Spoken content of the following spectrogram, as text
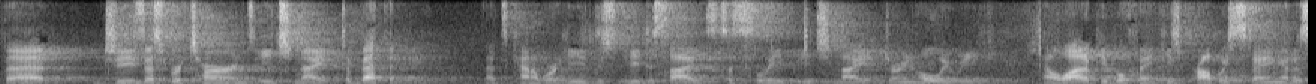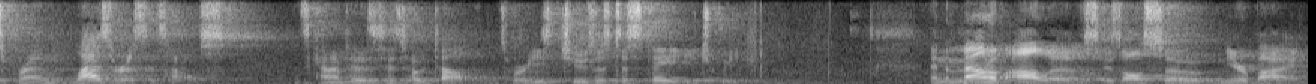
that Jesus returns each night to Bethany. That's kind of where he, he decides to sleep each night during Holy Week. And a lot of people think he's probably staying at his friend Lazarus' house. It's kind of his, his hotel. It's where he chooses to stay each week. And the Mount of Olives is also nearby.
